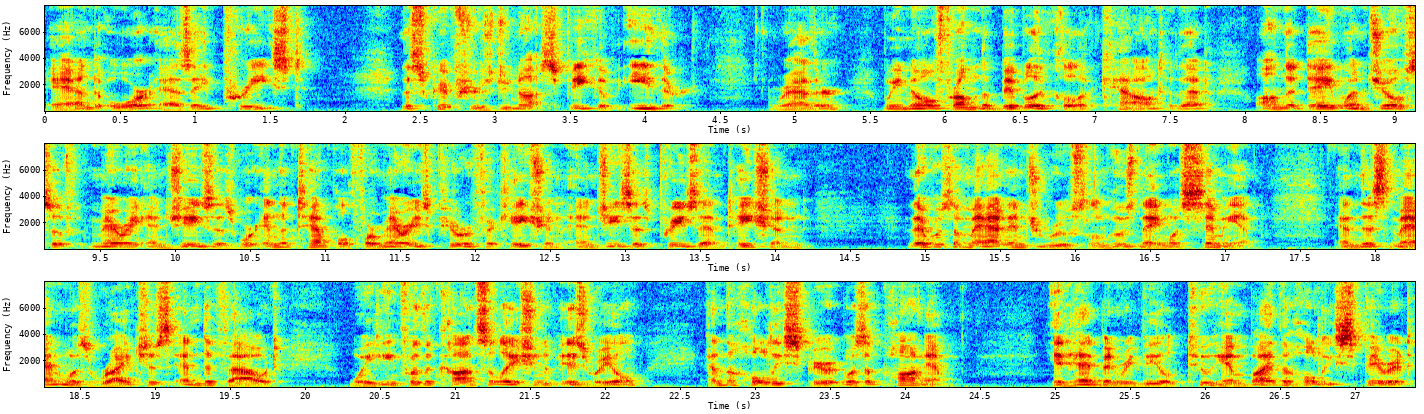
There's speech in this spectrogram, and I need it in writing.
and or as a priest. The scriptures do not speak of either. Rather, we know from the biblical account that on the day when Joseph, Mary, and Jesus were in the temple for Mary's purification and Jesus' presentation, there was a man in Jerusalem whose name was Simeon, and this man was righteous and devout, waiting for the consolation of Israel, and the Holy Spirit was upon him. It had been revealed to him by the Holy Spirit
